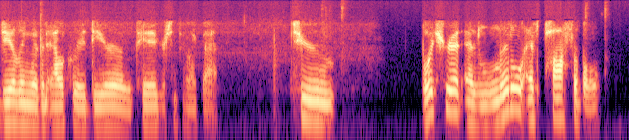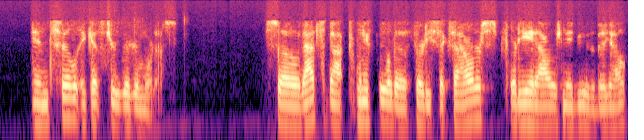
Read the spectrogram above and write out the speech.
dealing with an elk or a deer or a pig or something like that to butcher it as little as possible until it gets through rigor mortis. So that's about 24 to 36 hours, 48 hours maybe with a big elk.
